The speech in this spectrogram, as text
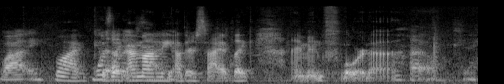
But why? Why? Because like I'm on the other side. Like I'm in Florida. Oh, okay.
